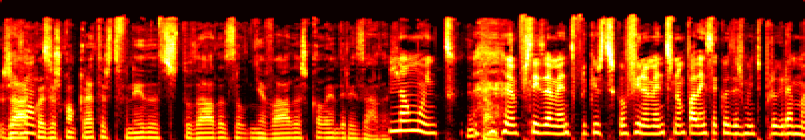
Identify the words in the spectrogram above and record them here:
Já Exato. há coisas concretas definidas, estudadas, alinhavadas, calendarizadas? Não muito. Então. Precisamente porque os desconfinamentos não podem ser coisas muito programadas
